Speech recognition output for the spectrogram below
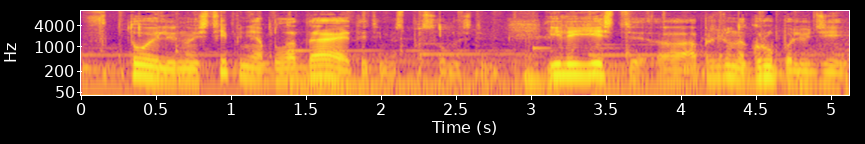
в той или иной степени обладает этими способностями. Mm-hmm. Или есть э, определенная группа людей,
